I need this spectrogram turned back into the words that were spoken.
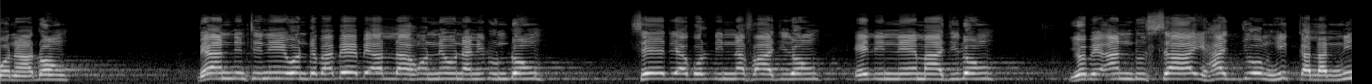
wonaa ɗon. ɓe andintini wonde ma ɓe ɓe allah on newnani ɗum ɗon. Seedeyagol ɗin nafaji ɗon e ɗin nemaji ɗon. Yoɓe andu saayi hajju on hikka lanni.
